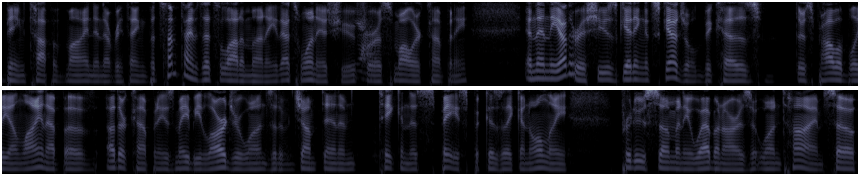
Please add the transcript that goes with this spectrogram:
being top of mind and everything. But sometimes that's a lot of money. That's one issue yeah. for a smaller company. And then the other issue is getting it scheduled because there's probably a lineup of other companies, maybe larger ones, that have jumped in and taken this space because they can only produce so many webinars at one time. So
